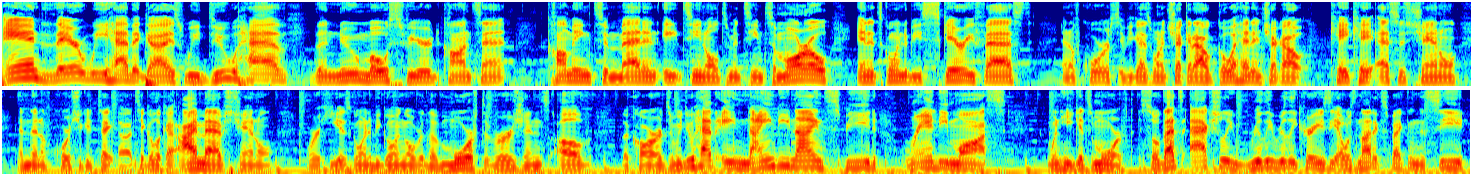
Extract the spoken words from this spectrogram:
And there we have it, guys. We do have the new most feared content coming to Madden 18 Ultimate Team tomorrow, and it's going to be scary fast. And of course, if you guys want to check it out, go ahead and check out KKS's channel. And then, of course, you can take uh, take a look at IMAV's channel, where he is going to be going over the morphed versions of the cards. And we do have a 99 speed Randy Moss when he gets morphed. So that's actually really, really crazy. I was not expecting to see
